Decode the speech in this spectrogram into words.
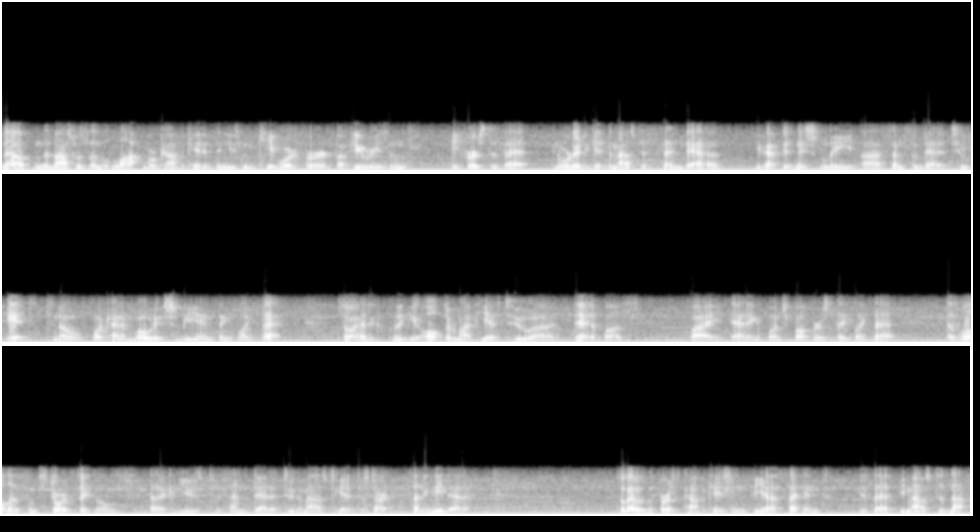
Now, the mouse was a lot more complicated than using the keyboard for a few reasons. The first is that in order to get the mouse to send data, you have to initially uh, send some data to it to know what kind of mode it should be in, things like that. So I had to completely alter my PS2 uh, data bus by adding a bunch of buffers, things like that, as well as some stored signals that I could use to send data to the mouse to get it to start sending me data. So that was the first complication. The uh, second is that the mouse does not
